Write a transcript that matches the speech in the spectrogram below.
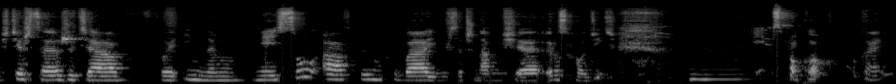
ścieżce życia w innym miejscu, a w tym chyba już zaczynamy się rozchodzić. Mm, I spoko, okej. Okay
